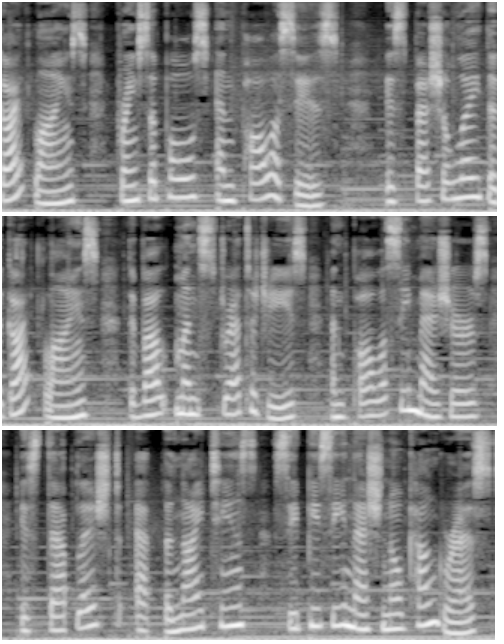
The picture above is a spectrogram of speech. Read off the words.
guidelines, principles, and policies, especially the guidelines, development strategies, and policy measures established at the 19th CPC National Congress,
